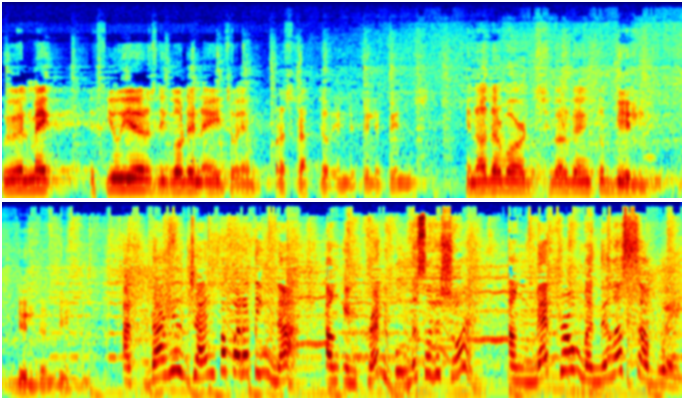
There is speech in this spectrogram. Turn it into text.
We will make a few years the golden age of infrastructure in the Philippines. In other words, we are going to build, build and build. At dahil dyan paparating na ang incredible na solusyon, ang Metro Manila Subway.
